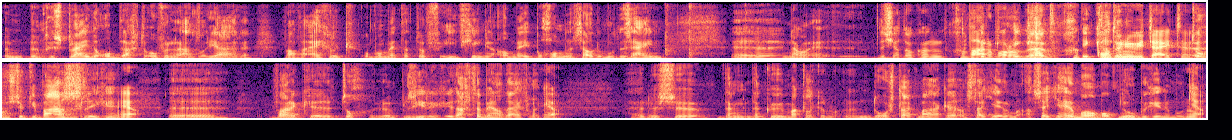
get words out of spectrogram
een, een gespreide opdracht over een aantal jaren. Waar we eigenlijk op het moment dat we failliet gingen al mee begonnen zouden moeten zijn. Eh, nou, eh, Dus je had ook een gewaarborgde Ik- ik had- ge- ik had continuïteit. eh, toch een stukje basis liggen. ja, waar ik toch een plezierige gedachte bij had eigenlijk. ja. Dus dan, dan kun je makkelijker een doorstart maken als dat je helemaal, als dat je helemaal op nul beginnen moet. Ja.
